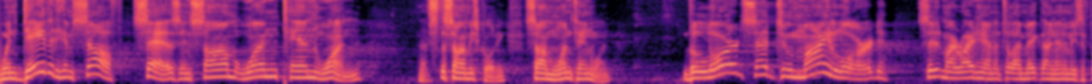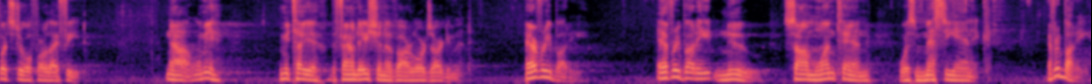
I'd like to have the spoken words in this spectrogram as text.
When David himself says in Psalm 110.1, that's the psalm he's quoting, Psalm 110.1, the Lord said to my Lord, sit at my right hand until I make thine enemies a footstool for thy feet. Now, let me, let me tell you the foundation of our Lord's argument. Everybody, everybody knew Psalm 110 was messianic. Everybody.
